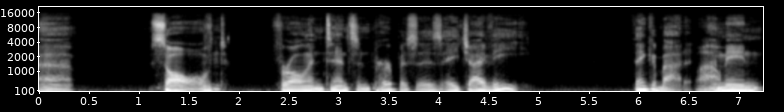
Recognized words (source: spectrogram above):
uh, solved, for all intents and purposes, HIV. Think about it. I mean,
